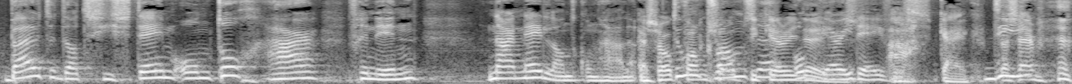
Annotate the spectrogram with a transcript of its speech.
buiten dat systeem om toch haar vriendin naar Nederland kon halen. En zo Toen kwam ze op die op Davis. Gary Davis. Ah, kijk. Die- Daar zijn we.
